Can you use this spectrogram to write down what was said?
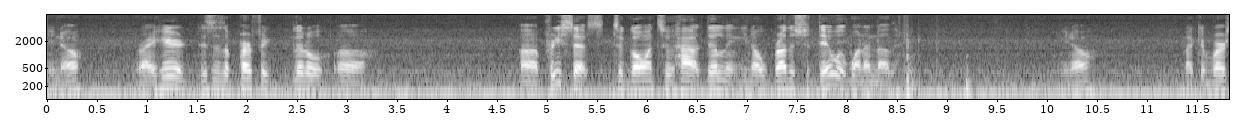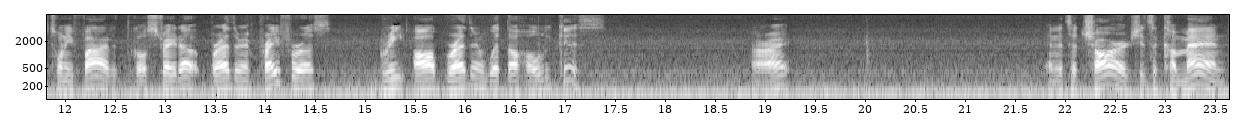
You know, right here, this is a perfect little uh, uh, precepts to go into how dealing. You know, brothers should deal with one another. You know, like in verse twenty-five, it goes straight up. Brethren, pray for us. Greet all brethren with a holy kiss. All right. And it's a charge, it's a command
